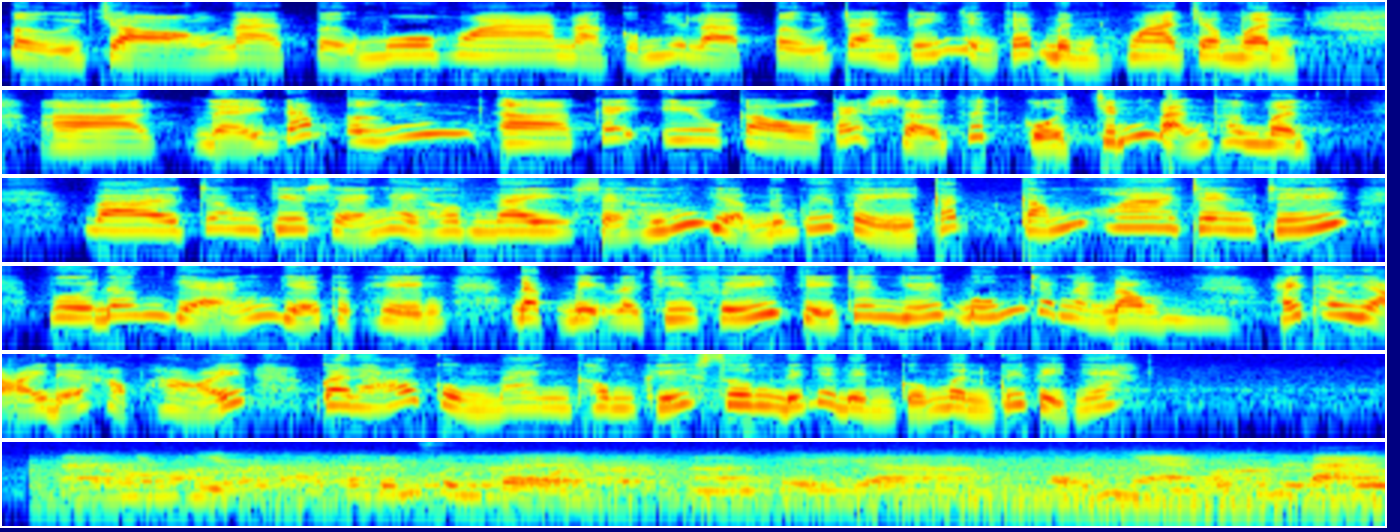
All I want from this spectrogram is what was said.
tự chọn là tự mua hoa là cũng như là tự trang trí những cái bình hoa cho mình à, để đáp ứng à, cái yêu cầu, cái sở thích của chính bản thân mình. Và trong chia sẻ ngày hôm nay sẽ hướng dẫn đến quý vị cách cắm hoa trang trí vừa đơn giản dễ thực hiện, đặc biệt là chi phí chỉ trên dưới 400.000 đồng. Ừ. Hãy theo dõi để học hỏi, qua đó cùng mang không khí xuân đến gia đình của mình quý vị nhé. À, nhân dịp à, Tết đến xuân về à, thì à, mỗi nhà của chúng ta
